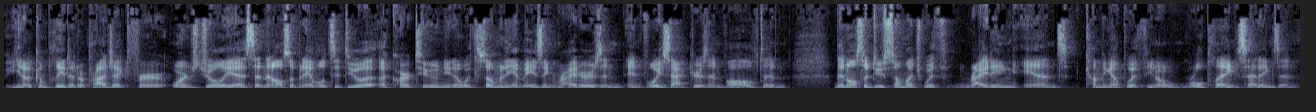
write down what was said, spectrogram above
you know completed a project for Orange Julius and then also been able to do a, a cartoon you know with so many amazing writers and, and voice actors involved and then also do so much with writing and coming up with you know role playing settings. And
